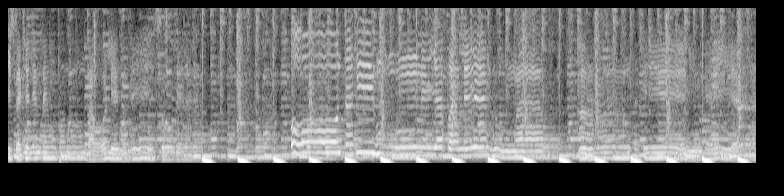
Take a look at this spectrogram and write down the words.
kisɛ kelen bɛ n kɔnɔ ba o le nɔ de so bɛɛ o n taki hun ne yafalen dun wa n taki nin bɛ yɛrɛ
